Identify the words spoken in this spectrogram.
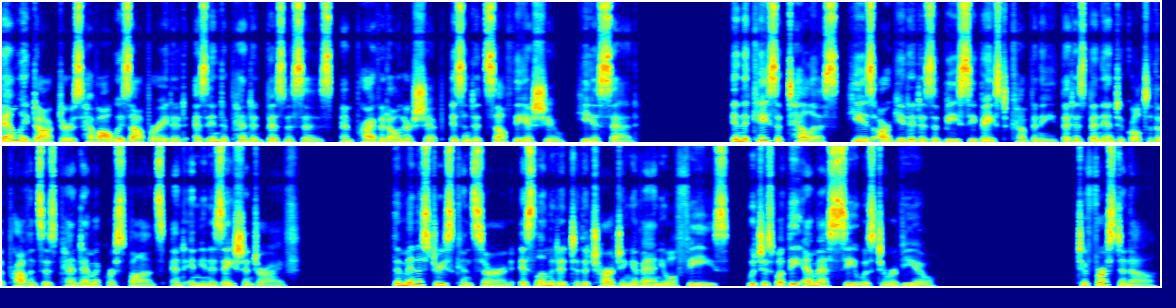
Family doctors have always operated as independent businesses, and private ownership isn't itself the issue, he has said. In the case of TELUS, he has argued it is a BC based company that has been integral to the province's pandemic response and immunization drive. The ministry's concern is limited to the charging of annual fees, which is what the MSC was to review. To Furstenau,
